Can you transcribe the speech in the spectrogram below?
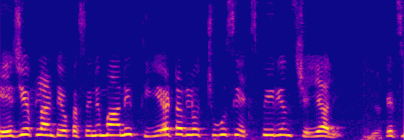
KGF లాంటి ఒక సినిమాని థియేటర్లో చూసి ఎక్స్పీరియన్స్ చేయాలి. ఇట్స్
